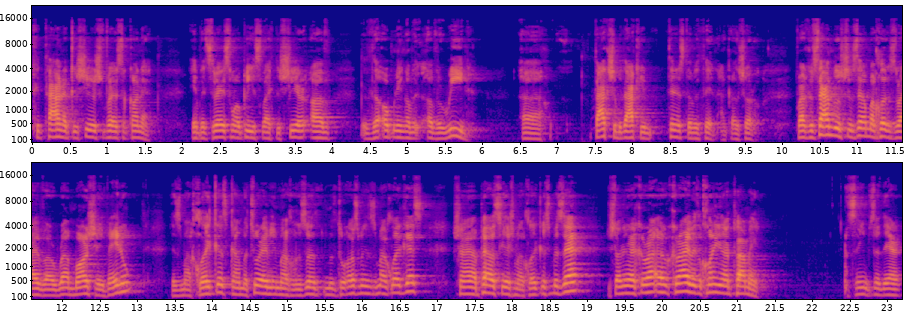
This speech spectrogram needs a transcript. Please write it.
Kitana Kashir Shver. If it's a very small piece, like the shear of the opening of a, of a reed, uh, Taksha Badakim, thinnest of a thin, Akal Shoro. Frakusandu Shazel Machlekas Raiva Ram Marshe Venu, is Machlekas, Kamatur Evi Machlekas, Matur Osmin is Machlekas, Shana Pelos Yesh Machlekas Bezeh, Shtani Karai with the Koyin Atame. It seems that they're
